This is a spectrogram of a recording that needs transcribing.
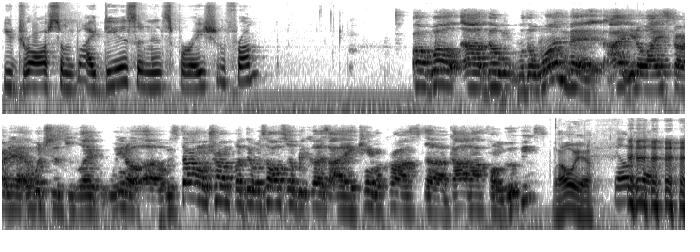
you draw some ideas and inspiration from? Oh well, uh, the the one that I you know I started, which is like you know uh, was Donald Trump, but there was also because I came across uh, God Awful Movies. Oh yeah. Oh yeah.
